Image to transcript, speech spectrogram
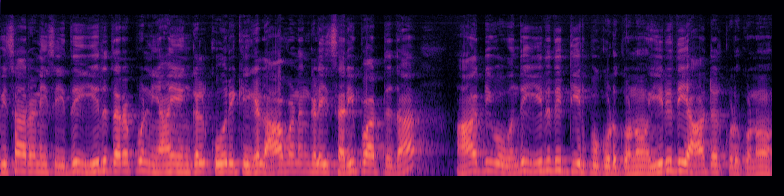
விசாரணை செய்து இரு தரப்பு நியாயங்கள் கோரிக்கைகள் ஆவணங்களை சரிபார்த்து தான் ஆர்டிஓ வந்து இறுதி தீர்ப்பு கொடுக்கணும் இறுதி ஆர்டர் கொடுக்கணும்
